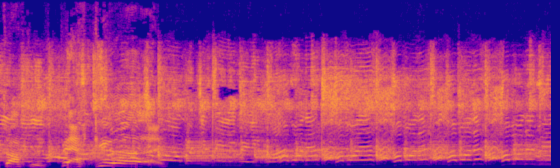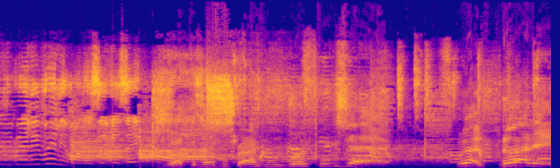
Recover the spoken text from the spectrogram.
Stalker's back good! Let the members back and we work things out. Let's honey!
